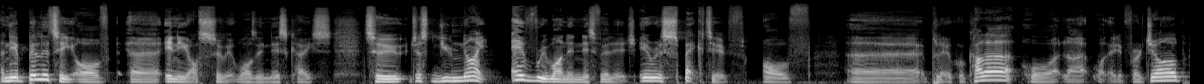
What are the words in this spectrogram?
and the ability of uh, Ineos, who it was in this case, to just unite everyone in this village, irrespective of uh, political colour or like what they did for a job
